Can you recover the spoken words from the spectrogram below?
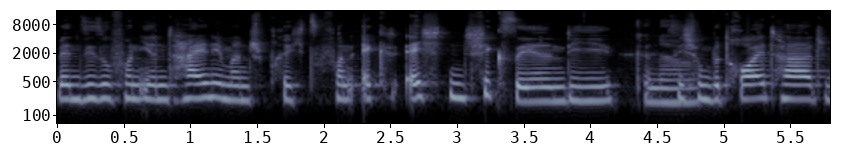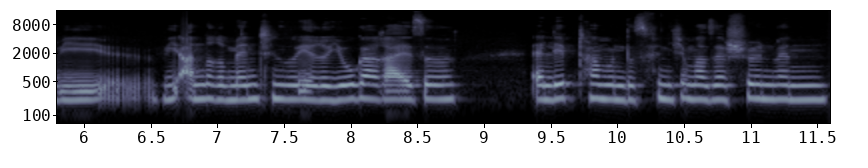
wenn sie so von ihren Teilnehmern spricht, so von ek- echten Schicksalen, die Genau. sie schon betreut hat, wie, wie andere Menschen so ihre Yoga-Reise erlebt haben. Und das finde ich immer sehr schön, wenn,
